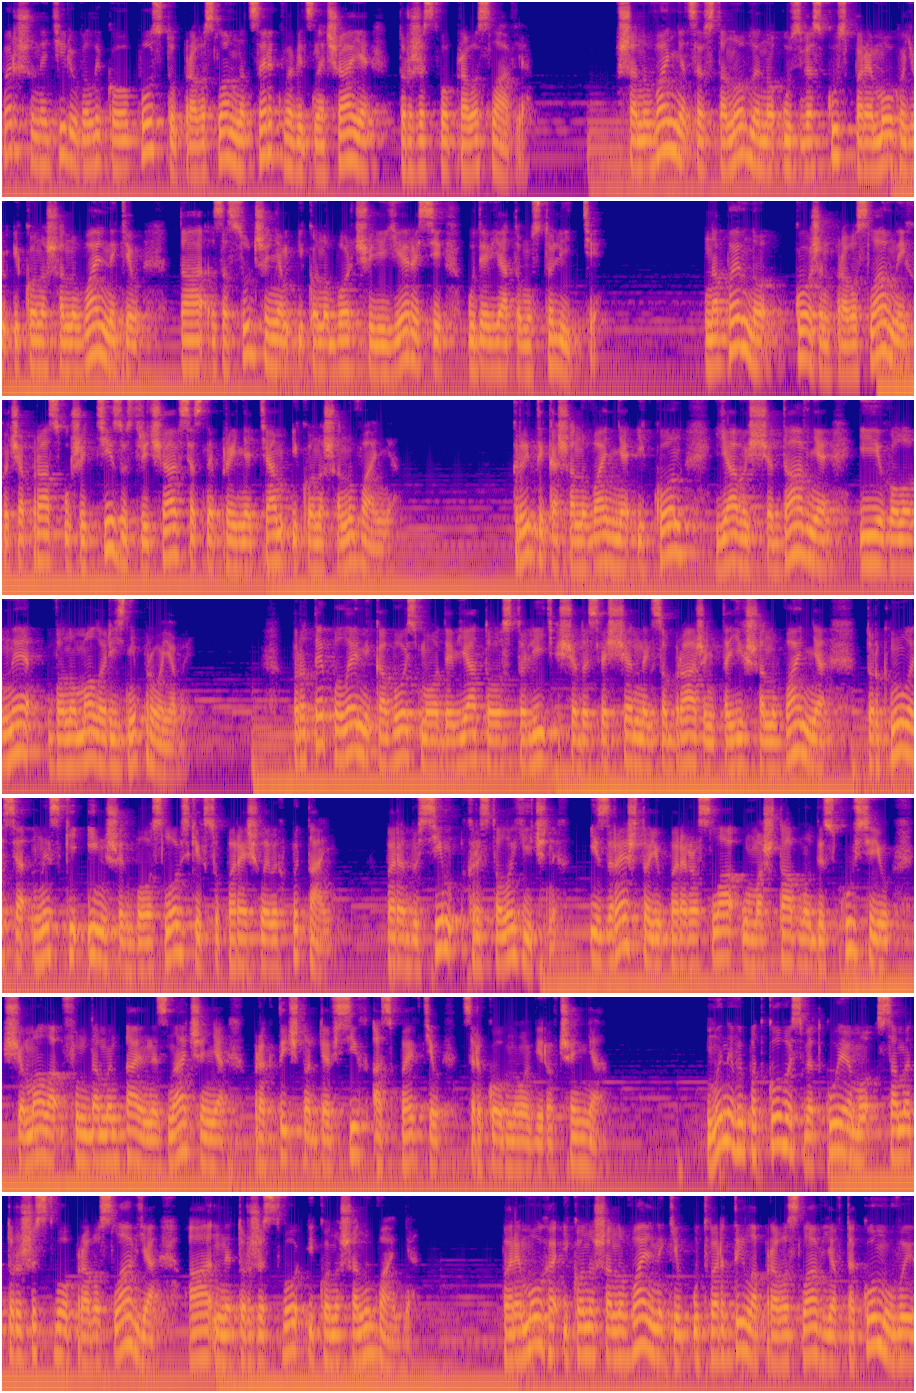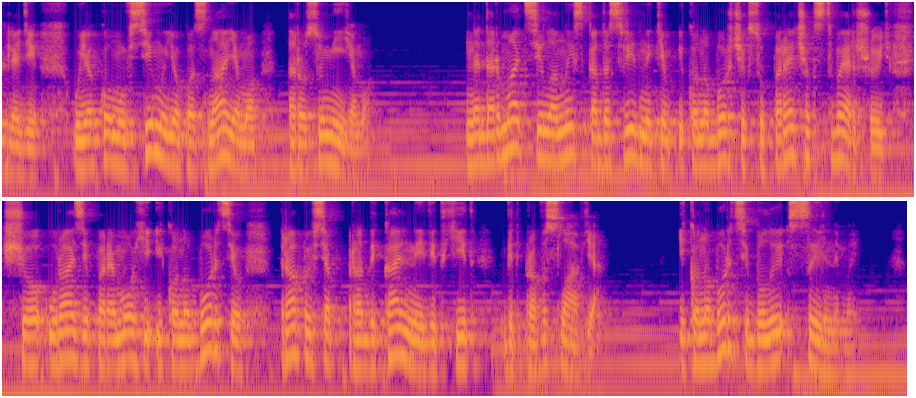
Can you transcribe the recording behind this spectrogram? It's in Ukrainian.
першу неділю Великого посту православна церква відзначає торжество православ'я. Вшанування це встановлено у зв'язку з перемогою іконошанувальників та засудженням іконоборчої єресі у IX столітті. Напевно, кожен православний хоча б раз у житті зустрічався з неприйняттям іконошанування. Критика шанування ікон явище давнє і головне, воно мало різні прояви. Проте полеміка 8-9 століть щодо священних зображень та їх шанування торкнулася низки інших богословських суперечливих питань, передусім христологічних, і зрештою переросла у масштабну дискусію, що мала фундаментальне значення практично для всіх аспектів церковного віровчення. Ми не випадково святкуємо саме торжество православ'я, а не торжество іконошанування. Перемога іконошанувальників утвердила православ'я в такому вигляді, у якому всі ми його знаємо та розуміємо. Недарма ціла низка дослідників іконоборчих суперечок стверджують, що у разі перемоги іконоборців трапився б радикальний відхід від православ'я. Іконоборці були сильними.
